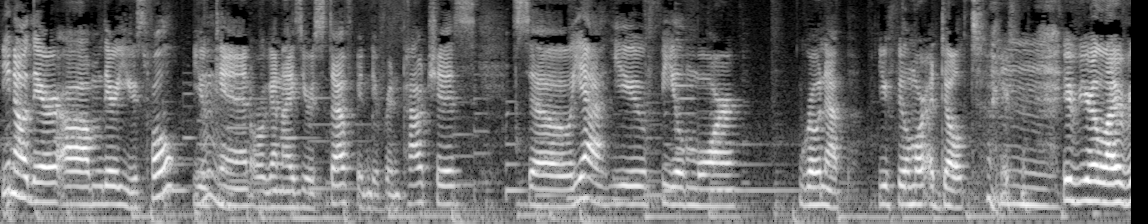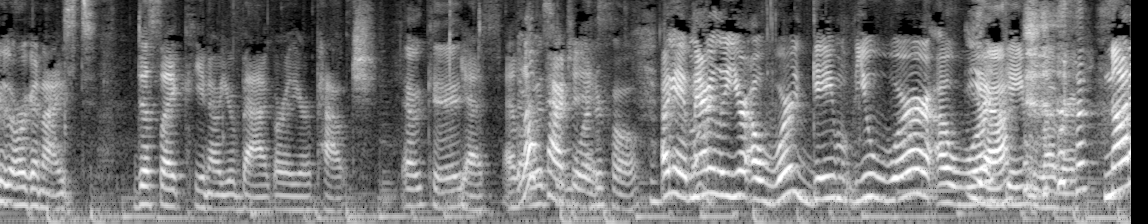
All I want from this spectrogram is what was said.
you know they're um, they're useful. You Hmm. can organize your stuff in different pouches. So yeah, you feel more grown up. You feel more adult if, Hmm. if your life is organized, just like you know your bag or your pouch. Okay. Yes, I That love was pouches. wonderful. Okay, Mary Lou, you're a word game. You were a word Yeah. game lover. Not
